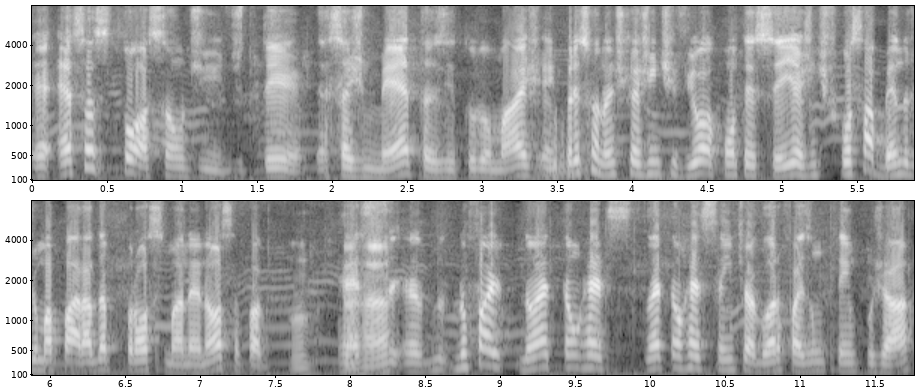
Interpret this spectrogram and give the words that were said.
é- essa situação de, de ter essas metas e tudo mais, é impressionante que a gente viu acontecer e a gente ficou sabendo de uma parada próxima, né? Nossa, Fábio. Hum, é, não, faz, não, é tão rec- não é tão recente agora, faz um tempo já,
